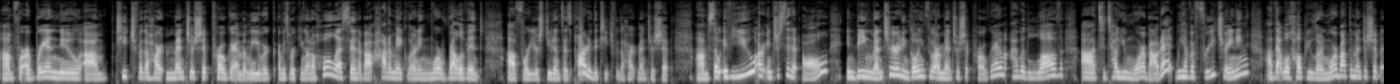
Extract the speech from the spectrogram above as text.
um, for our brand new um, Teach for the Heart mentorship program, and we were I was working on a whole lesson about how to make learning more relevant uh, for your students as part of the Teach for the Heart mentorship. Um, so, if you are interested at all in being mentored and going through our mentorship program, I would love uh, to tell you more about it. We have a free training uh, that will help you learn more about the mentorship,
